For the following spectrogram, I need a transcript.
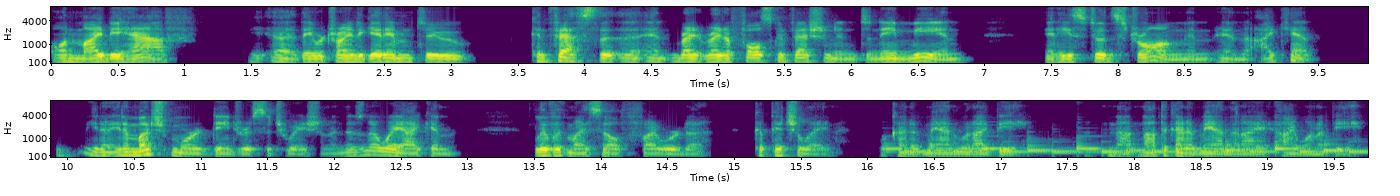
on my behalf. Uh, they were trying to get him to confess the, uh, and write, write a false confession and to name me, and and he stood strong. And and I can't, you know, in a much more dangerous situation. And there's no way I can live with myself if I were to capitulate. What kind of man would I be? Not not the kind of man that I I want to be.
